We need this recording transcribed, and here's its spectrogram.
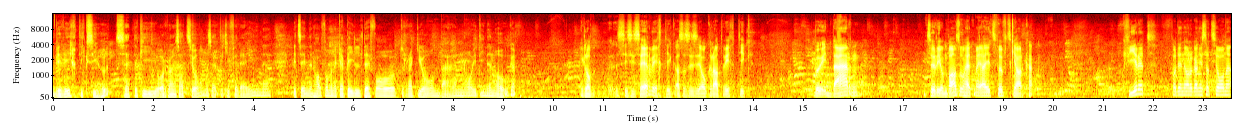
Wie wichtig sind heute solche Organisationen, solche Vereine jetzt innerhalb von einem Gebilde von der Region Bern noch in deinen Augen? Ich glaube, sie sind sehr wichtig. Also sie sind auch gerade wichtig, weil in Bern Zürich und Basel hat man ja jetzt 50 Jahre gefeiert von den Organisationen.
